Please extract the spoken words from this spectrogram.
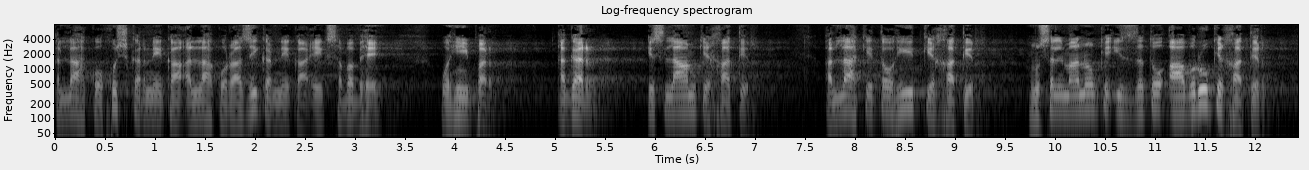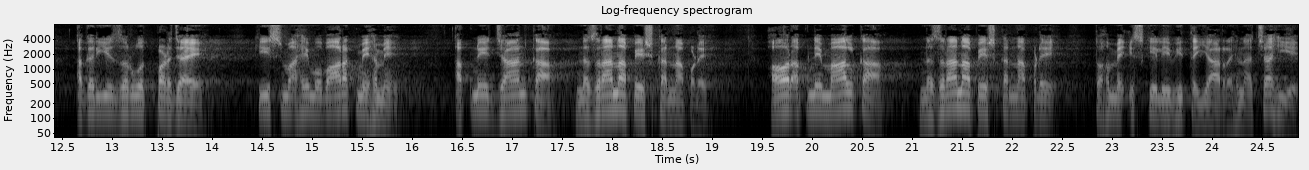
اللہ کو خوش کرنے کا، اللہ کو راضی کرنے کا ایک سبب ہے۔ وہیں پر اگر اسلام کے خاطر اللہ کے توحید کے خاطر، مسلمانوں کے عزت و آبرو کے خاطر اگر یہ ضرورت پڑ جائے کہ اس ماہ مبارک میں ہمیں اپنے جان کا نذرانہ پیش کرنا پڑے اور اپنے مال کا نذرانہ پیش کرنا پڑے، تو ہمیں اس کے لیے بھی تیار رہنا چاہیے۔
